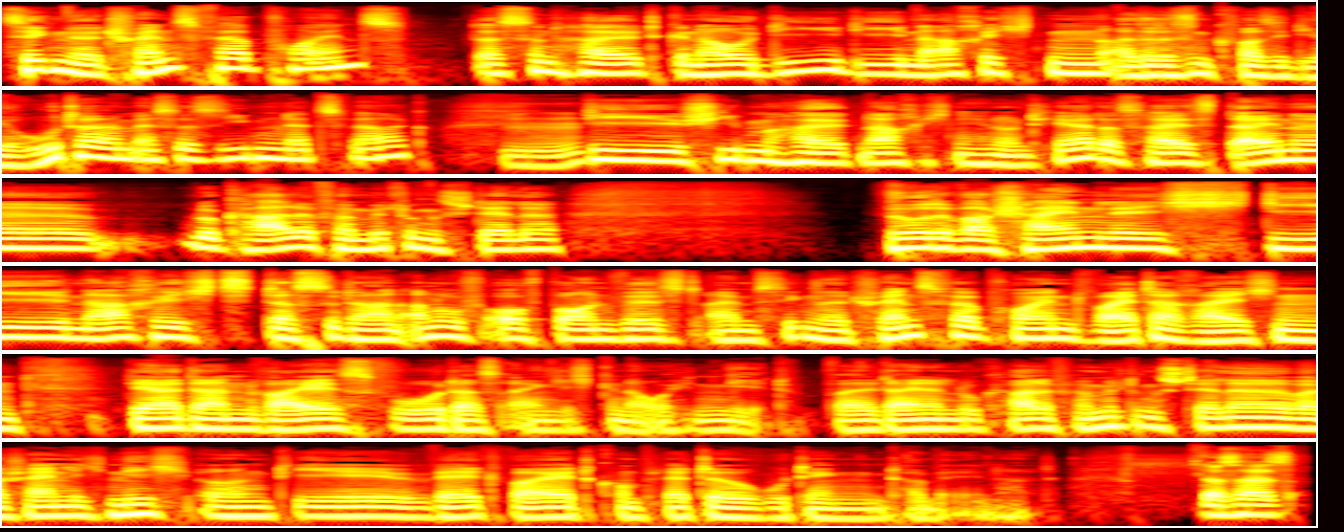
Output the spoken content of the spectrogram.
Signal Transfer Points. Das sind halt genau die, die Nachrichten, also das sind quasi die Router im SS7-Netzwerk. Mhm. Die schieben halt Nachrichten hin und her. Das heißt, deine lokale Vermittlungsstelle würde wahrscheinlich die Nachricht, dass du da einen Anruf aufbauen willst, einem Signal Transfer Point weiterreichen, der dann weiß, wo das eigentlich genau hingeht. Weil deine lokale Vermittlungsstelle wahrscheinlich nicht irgendwie weltweit komplette Routing-Tabellen hat. Das heißt,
